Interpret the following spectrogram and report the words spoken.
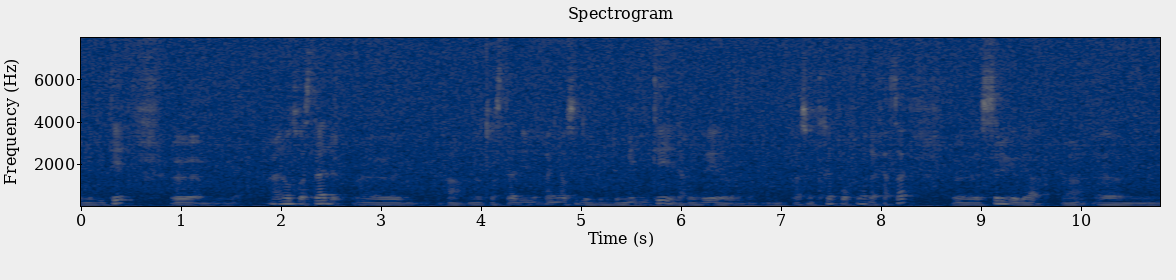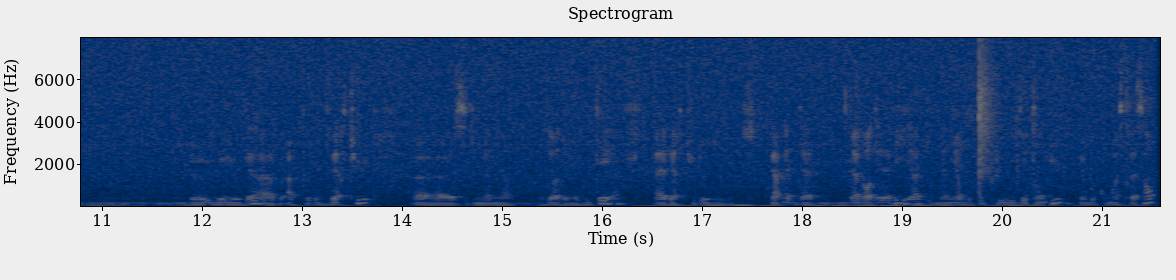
pour méditer. Euh, un autre stade, enfin un autre stade, une autre manière aussi de, méditer et d'arriver, pas façon très profonde à faire ça, c'est le yoga. Hein. Le, yoga a, pour vertu, c'est une manière de méditer, hein, a la vertu de, permettre d'aborder la vie hein, d'une manière beaucoup plus détendue et beaucoup moins stressante.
